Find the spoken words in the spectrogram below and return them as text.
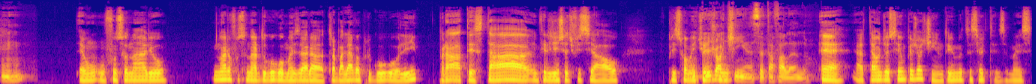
Uhum. É um, um, funcionário, não era funcionário do Google, mas era trabalhava para o Google ali para testar inteligência artificial Principalmente. Um PJ, você está falando. É, até onde eu sei é um PJ, não tenho muita certeza, mas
